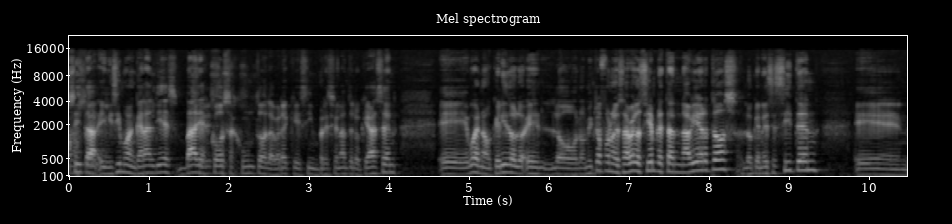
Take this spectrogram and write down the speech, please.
cosita, y lo hicimos en Canal 10, varias Sí, cosas sí. juntos, la verdad que es impresionante lo que hacen. Eh, bueno, querido, lo- eh, lo- los micrófonos de Sabelo siempre están abiertos, lo que necesiten. eh,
